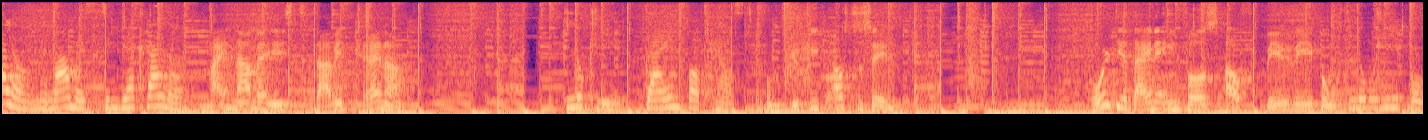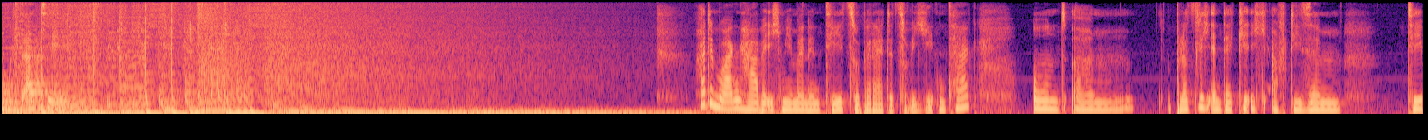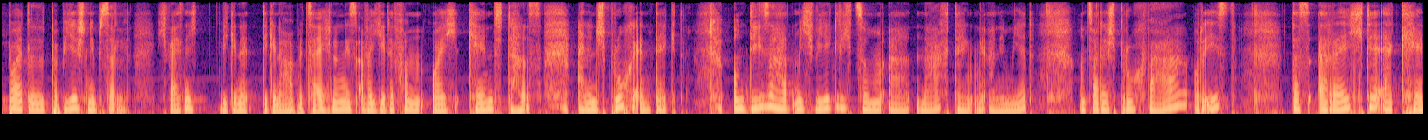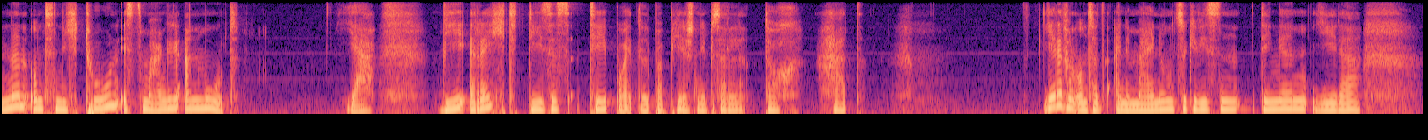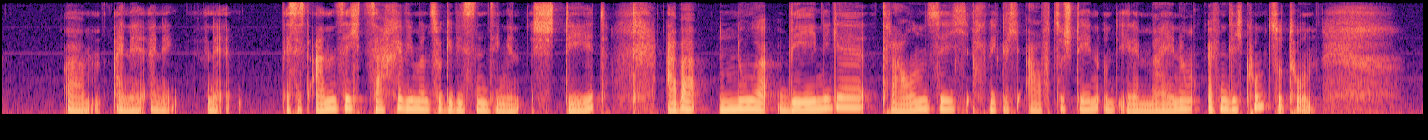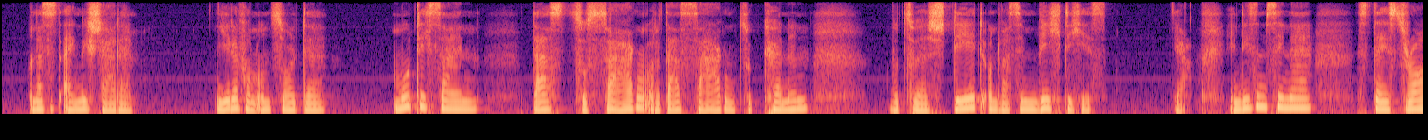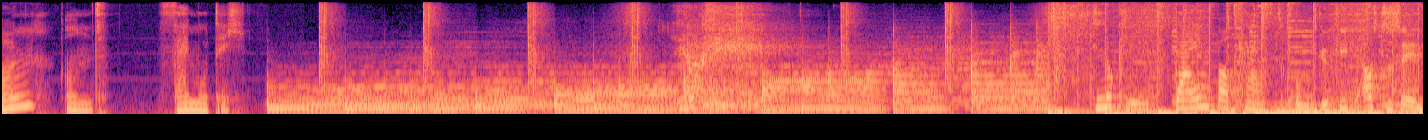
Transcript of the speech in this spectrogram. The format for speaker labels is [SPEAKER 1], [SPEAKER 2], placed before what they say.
[SPEAKER 1] Hallo, mein Name ist Silvia Kreiner.
[SPEAKER 2] Mein Name ist David Kreiner.
[SPEAKER 1] Lookly, dein Podcast.
[SPEAKER 2] Um glücklich auszusehen. Hol dir deine Infos auf www.lookly.at.
[SPEAKER 1] Heute Morgen habe ich mir meinen Tee zubereitet, so wie jeden Tag. Und ähm, plötzlich entdecke ich auf diesem Teebeutel Papierschnipsel, ich weiß nicht, wie die genaue Bezeichnung ist, aber jeder von euch kennt das, einen Spruch entdeckt. Und dieser hat mich wirklich zum äh, Nachdenken animiert. Und zwar der Spruch war oder ist, das rechte Erkennen und nicht tun ist Mangel an Mut. Ja, wie recht dieses Teebeutel Papierschnipsel doch hat. Jeder von uns hat eine Meinung zu gewissen Dingen, jeder ähm, eine, eine, eine, es ist Ansichtssache, wie man zu gewissen Dingen steht, aber nur wenige trauen sich auch wirklich aufzustehen und ihre Meinung öffentlich kundzutun. Und das ist eigentlich schade. Jeder von uns sollte mutig sein, das zu sagen oder das sagen zu können, wozu er steht und was ihm wichtig ist. Ja, in diesem Sinne, stay strong und sei mutig. Lookly, dein Podcast.
[SPEAKER 2] Um glücklich auszusehen.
